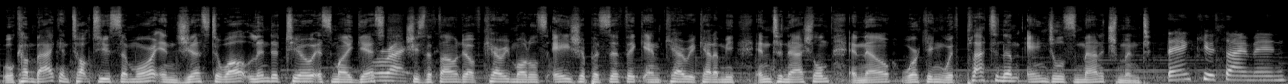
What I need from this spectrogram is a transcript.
we'll come back and talk to you some more in just a while. Linda Teo is my guest. Right. She's the founder of Carrie Models Asia Pacific and Carrie Academy International, and now working with Platinum Angels Management. Thank you, Simon.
